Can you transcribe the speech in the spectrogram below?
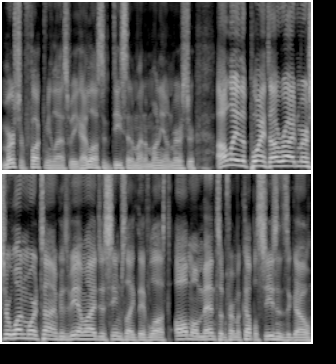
Mercer fucked me last week. I lost a decent amount of money on Mercer. I'll lay the points. I'll ride Mercer one more time because VMI just seems like they've lost all momentum from a couple seasons ago.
